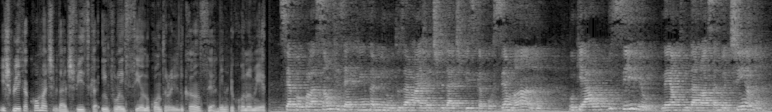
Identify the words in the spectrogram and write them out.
explica como a atividade física influencia no controle do câncer e na economia. Se a população fizer 30 minutos a mais de atividade física por semana, o que é algo possível dentro da nossa rotina,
